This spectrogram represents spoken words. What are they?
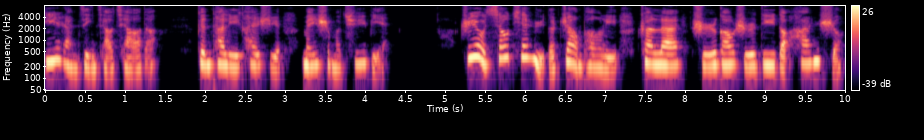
依然静悄悄的，跟他离开时没什么区别。只有萧天宇的帐篷里传来时高时低的鼾声。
